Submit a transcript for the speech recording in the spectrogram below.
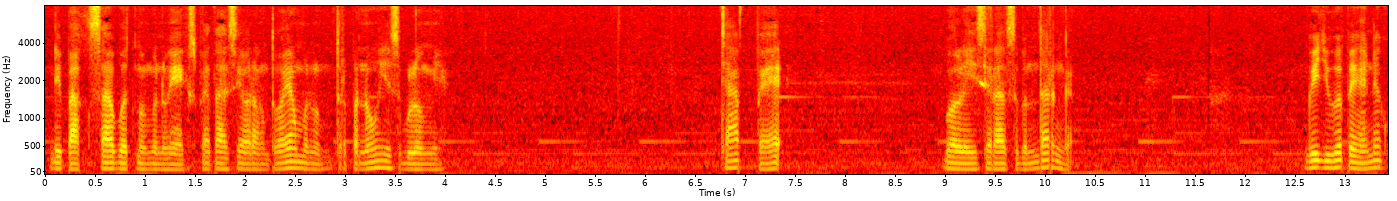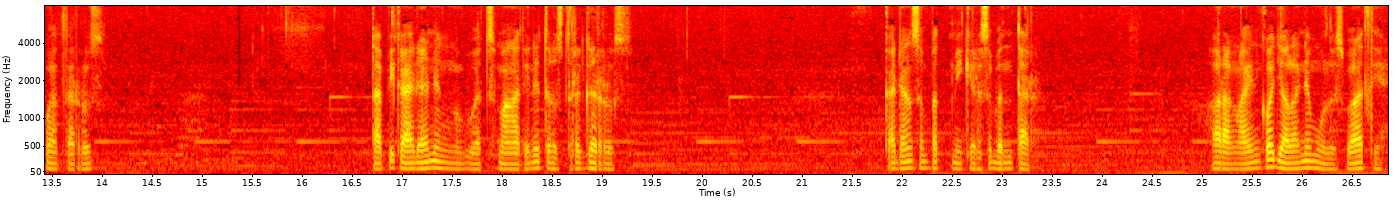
Dipaksa buat memenuhi ekspektasi orang tua yang belum terpenuhi sebelumnya. Capek. Boleh istirahat sebentar nggak? Gue juga pengennya kuat terus. Tapi keadaan yang ngebuat semangat ini terus tergerus. Kadang sempat mikir sebentar. Orang lain kok jalannya mulus banget ya.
